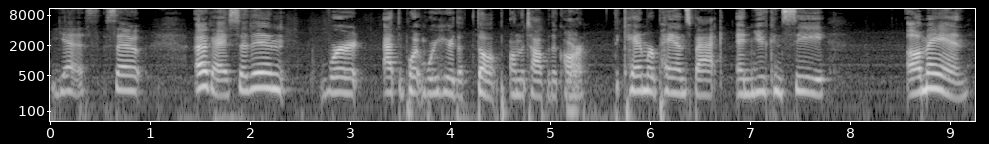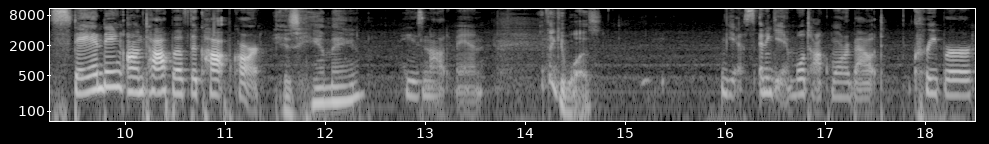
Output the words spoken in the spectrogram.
Yes. So, okay. So then we're at the point where we hear the thump on the top of the car. Yeah. The camera pans back, and you can see a man standing on top of the cop car. Is he a man? He's not a man. I think he was. Yes. And again, we'll talk more about Creeper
